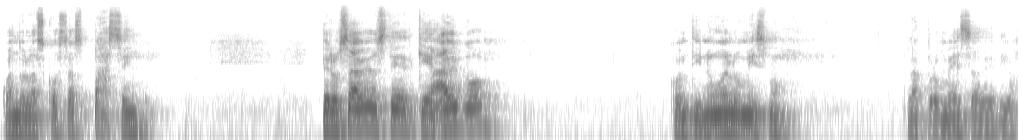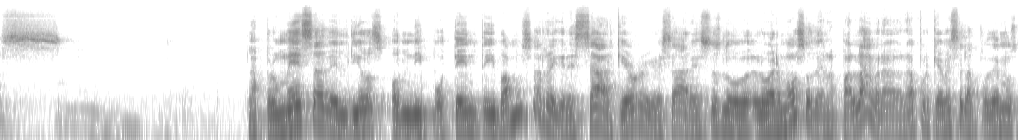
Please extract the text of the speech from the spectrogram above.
cuando las cosas pasen. Pero sabe usted que algo continúa lo mismo, la promesa de Dios. La promesa del Dios omnipotente. Y vamos a regresar, quiero regresar. Eso es lo, hermoso de la palabra, ¿verdad? Porque a veces la podemos,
